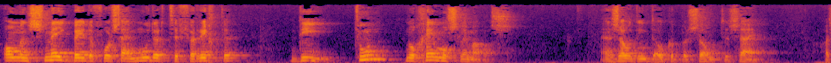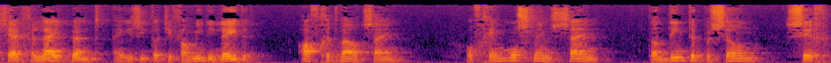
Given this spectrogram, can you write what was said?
om een smeekbede voor zijn moeder te verrichten, die toen nog geen moslima was. En zo dient ook een persoon te zijn. Als jij geleid bent en je ziet dat je familieleden afgedwaald zijn of geen moslims zijn, dan dient de persoon zich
